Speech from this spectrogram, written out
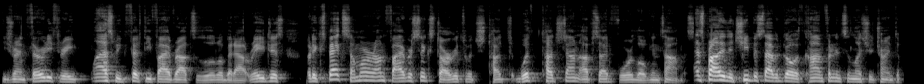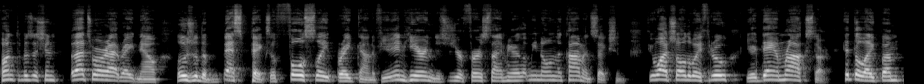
He's ran 33. Last week, 55 routes is a little bit outrageous, but expect somewhere around five or six targets, which touch with touchdown upside for Logan Thomas. That's probably the cheapest I would go with confidence unless you're trying to punt the position, but that's where we're at right now. Those are the best picks, a full slate breakdown. If you're in here and this is your first time here, let me know in the comment section. If you watched all the way through, you're a damn rock star. Hit the like button,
